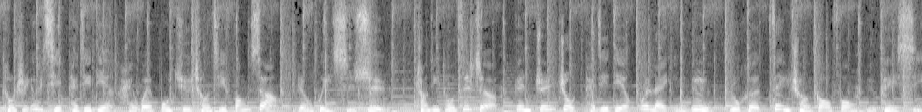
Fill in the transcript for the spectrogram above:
同时，预期台积电海外布局长期方向仍会持续，长期投资者更专注台积电未来营运如何再创高峰与配息。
